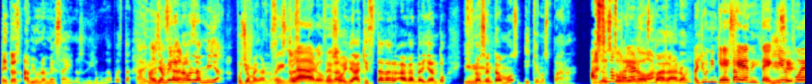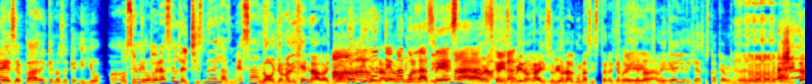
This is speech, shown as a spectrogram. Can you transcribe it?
Entonces había una mesa ahí, nos dijimos, ah, pues está. Ay, ah, me ganaron la mía, pues yo me gano Sí, esta. nos Claro. Pues oye, aquí se está agandallando. Y nos sentamos y que nos paran. Ah, sí ¿Los nos corrieron? pararon. Nos pararon. Hay un ¿Qué gente? Dice ¿Quién fue? que se paren, que no sé qué. Y yo, ah, O sea pero- que tú eras el del chisme de las mesas. No, yo no dije nada. Yo Ah, no porque hubo un nada, tema güey, con no las mesas. No, es que ahí Era- subieron, ahí subieron algunas historias. Yo no dije nada. A mí que yo dije, ah, pues con que a mí me den un tequilita,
